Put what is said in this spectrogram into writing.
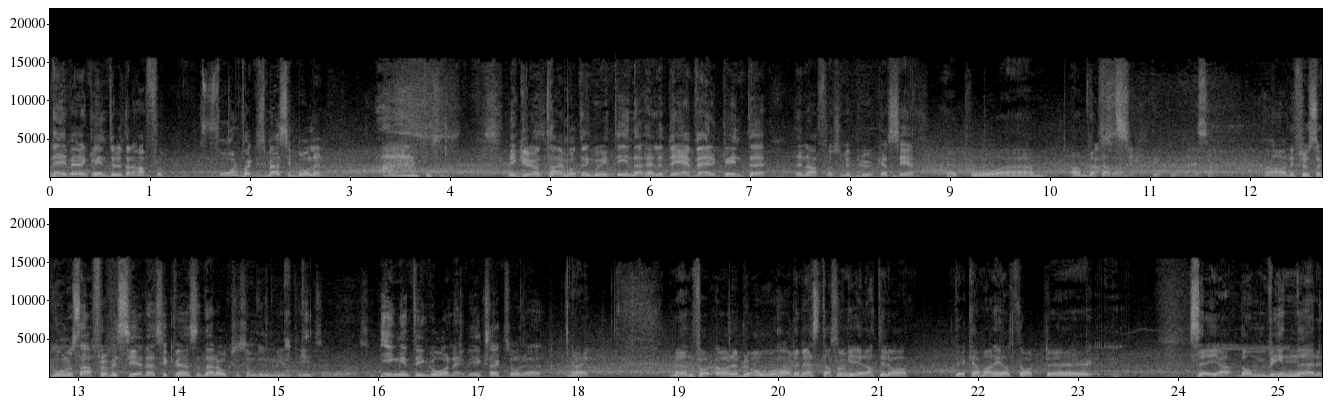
Nej, verkligen inte. Utan Afro får faktiskt med sig bollen. Ah, det är grön timeout, den går inte in där heller. Det är verkligen inte den Afron som vi brukar se. På eh, andra plats. Alltså, Ja, det är frustration hos Afro. Vi ser den sekvensen där också. Som ingenting som går. Alltså. Ingenting går, nej. Det är exakt så det är. Nej. Men för Örebro har det mesta fungerat idag. Det kan man helt klart eh, säga. De vinner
